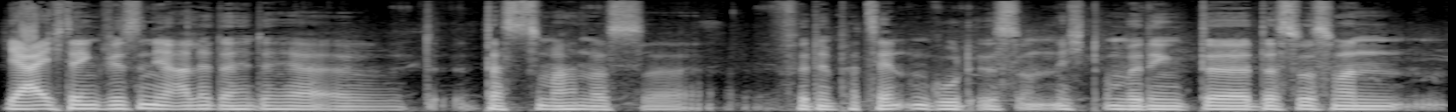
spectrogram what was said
Ja, ich denke, wir sind ja alle dahinterher, äh, das zu machen, was äh, für den Patienten gut ist und nicht unbedingt äh, das, was man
